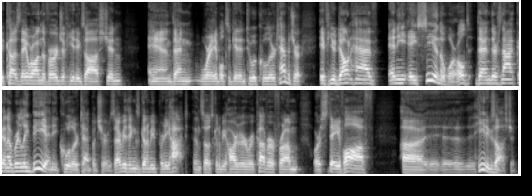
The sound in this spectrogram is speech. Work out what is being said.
because they were on the verge of heat exhaustion and then were able to get into a cooler temperature. If you don't have any AC in the world, then there's not going to really be any cooler temperatures. Everything's going to be pretty hot, and so it's going to be harder to recover from or stave off uh, heat exhaustion.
